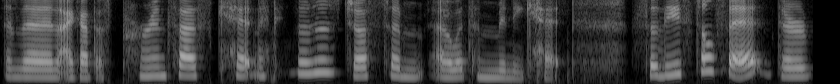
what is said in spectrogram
And then I got this princess kit, and I think this is just a oh, it's a mini kit. So these still fit. They're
